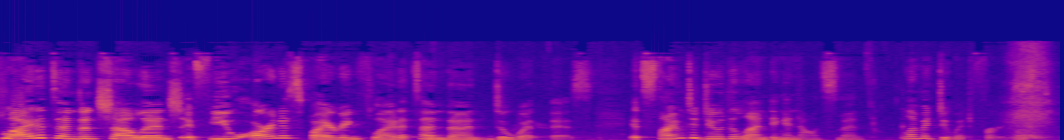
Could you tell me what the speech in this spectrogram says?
Flight Attendant Challenge. If you are an aspiring flight attendant, do with this. It's time to do the landing announcement. Let me do it first.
